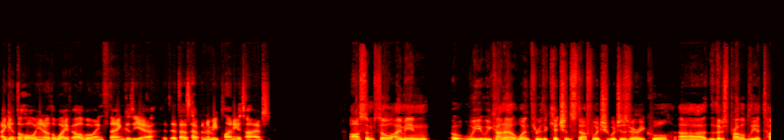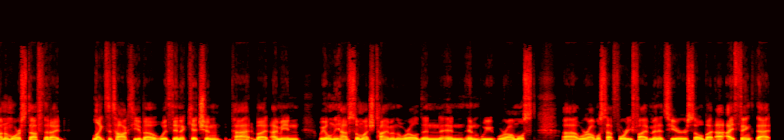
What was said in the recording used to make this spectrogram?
I get the whole, you know, the wife elbowing thing because yeah, it, it does happen to me plenty of times. Awesome. So, I mean, we we kind of went through the kitchen stuff, which which is very cool. Uh, there's probably a ton of more stuff that I'd like to talk to you about within a kitchen, Pat. But I mean, we only have so much time in the world, and and and we we're almost uh, we're almost at forty five minutes here or so. But I, I think that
